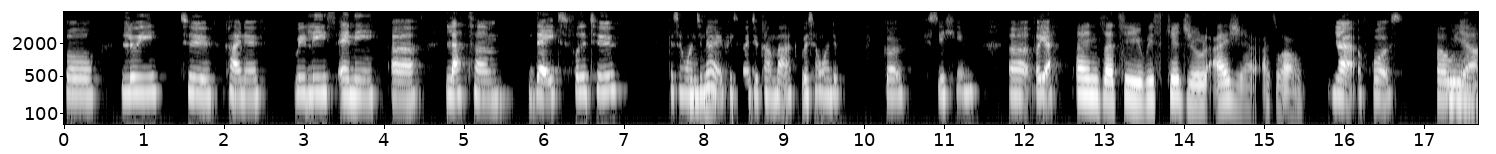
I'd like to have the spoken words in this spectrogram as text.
for Louis to kind of release any uh Latam dates for the two, because I want to know Mhm. if he's going to come back. Because I want to go see him. Uh, but yeah, And that he reschedule Asia as well. yeah, of course. oh Mm. yeah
